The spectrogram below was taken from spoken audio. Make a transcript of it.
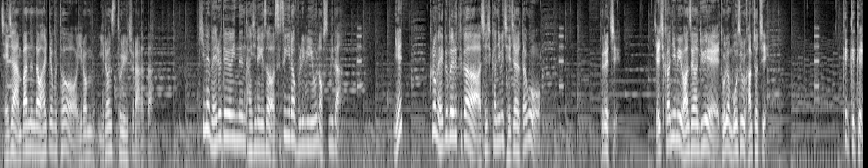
제자 안 받는다고 할 때부터 이런 이런 스토리일 줄 알았다. 힘에 매료되어 있는 당신에게서 스승이라 불릴 이유는 없습니다. 예? 그럼 에그베르트가 제시카님의 제자였다고? 그랬지. 제시카님이 완성한 뒤에 돌연 모습을 감췄지. 크크크,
